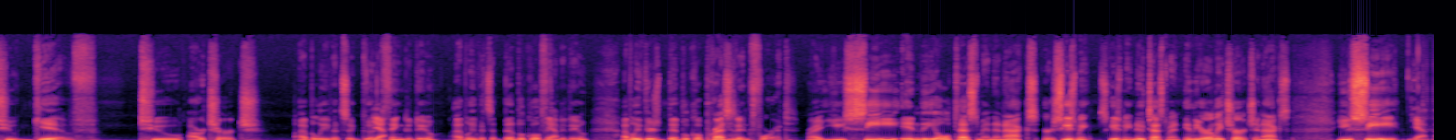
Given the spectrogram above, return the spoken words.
to give to our church. I believe it's a good Yeah. thing to do. I believe it's a biblical thing Yep. to do. I believe there's biblical precedent for it, right? You see in the Old Testament in Acts, or excuse me, excuse me, New Testament in the early church in Acts, you see Yep.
